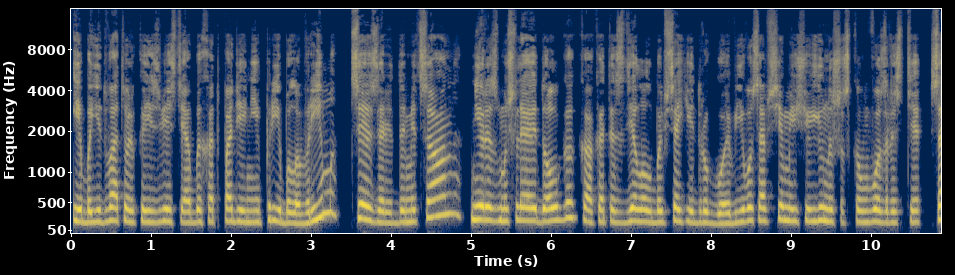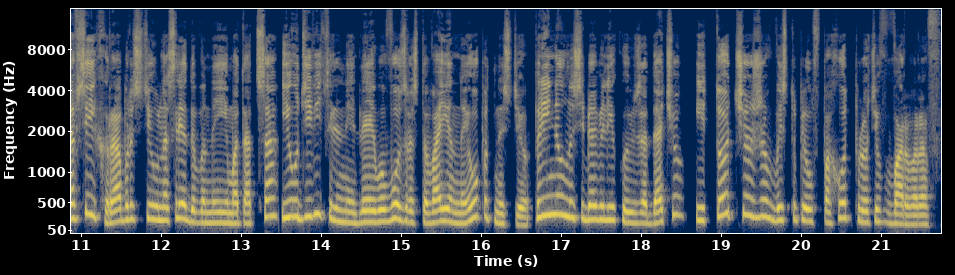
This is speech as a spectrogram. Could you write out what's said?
ибо едва только известие об их отпадении прибыло в Рим, Цезарь Домициан, не размышляя долго, как это сделал бы всякий другой в его совсем еще юношеском возрасте, со всей храбростью, унаследованной им от отца и удивительной для его возраста военной опытностью, принял на себя великую задачу и тотчас же выступил в поход против варваров.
